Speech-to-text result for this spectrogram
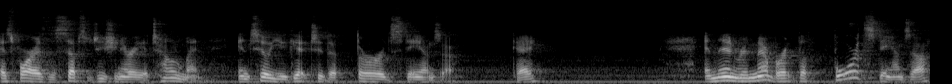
as far as the substitutionary atonement until you get to the third stanza. Okay? And then remember the fourth stanza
